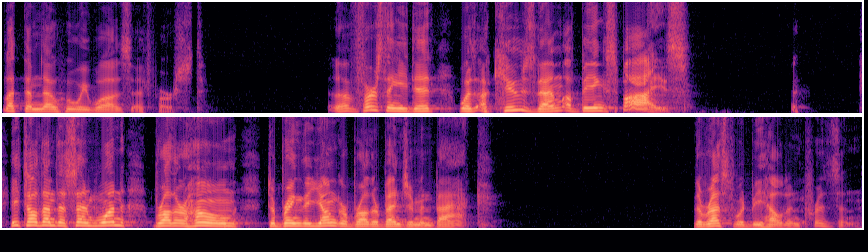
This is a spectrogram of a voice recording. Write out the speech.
let them know who he was at first. the first thing he did was accuse them of being spies. He told them to send one brother home to bring the younger brother Benjamin back. The rest would be held in prison.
